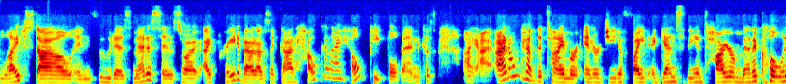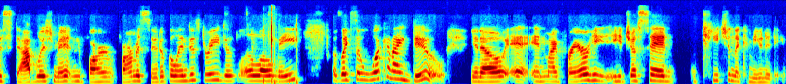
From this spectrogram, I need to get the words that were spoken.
lifestyle and food as medicine. So I, I prayed about it. I was like, God, how can I help people then? Because I, I don't have the time or energy to fight against the entire medical establishment and phar- pharmaceutical industry, just little old me. I was like, so what can I do? You know, in my prayer, he, he just said, teach in the community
